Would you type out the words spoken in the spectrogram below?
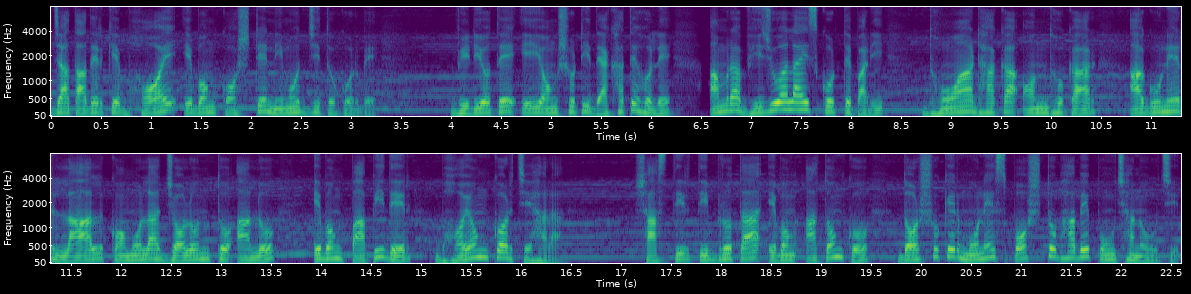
যা তাদেরকে ভয় এবং কষ্টে নিমজ্জিত করবে। ভিডিওতে এই অংশটি দেখাতে হলে আমরা ভিজুয়ালাইজ করতে পারি, ধোঁয়া ঢাকা অন্ধকার, আগুনের লাল কমলা জ্বলন্ত আলো এবং পাপীদের ভয়ঙ্কর চেহারা। শাস্তির তীব্রতা এবং আতঙ্ক দর্শকের মনে স্পষ্টভাবে পৌঁছানো উচিত।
